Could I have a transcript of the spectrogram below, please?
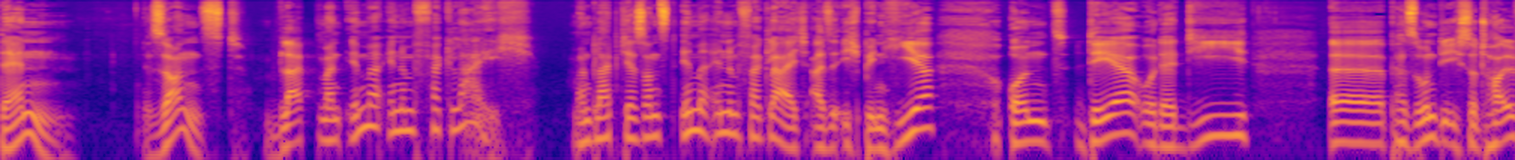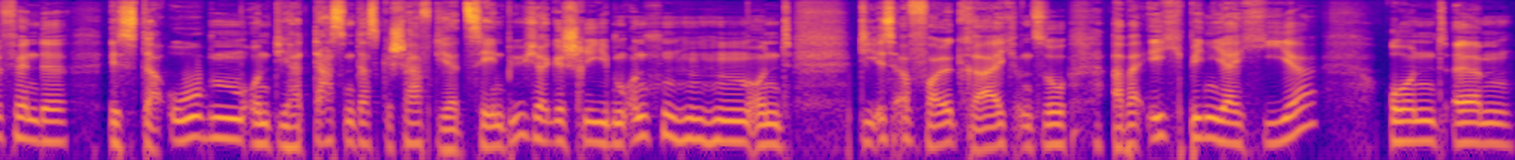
denn sonst bleibt man immer in einem Vergleich. Man bleibt ja sonst immer in einem Vergleich. Also ich bin hier und der oder die äh, Person, die ich so toll finde, ist da oben und die hat das und das geschafft, die hat zehn Bücher geschrieben und hm, hm, hm, und die ist erfolgreich und so. Aber ich bin ja hier und ähm,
